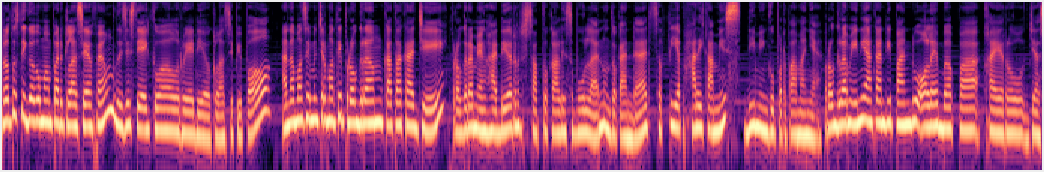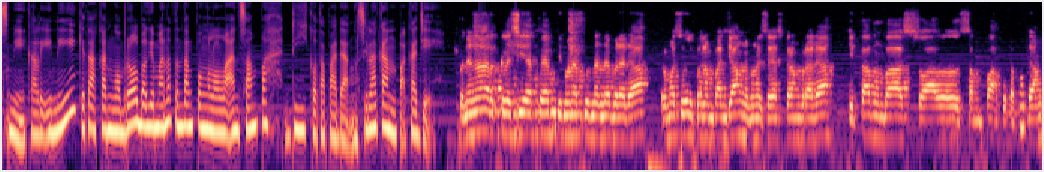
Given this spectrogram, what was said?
103,4 kelas FM, this is the actual radio Classy People. Anda masih mencermati program Kata KJ, program yang hadir satu kali sebulan untuk Anda setiap hari Kamis di minggu pertamanya. Program ini akan dipandu oleh Bapak Khairul Jasmi. Kali ini kita akan ngobrol bagaimana tentang pengelolaan sampah di Kota Padang. Silakan Pak KJ. Pendengar Klesi FM di mana pun Anda berada, termasuk di Padang Panjang di mana saya sekarang berada, kita membahas soal sampah Kota Padang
